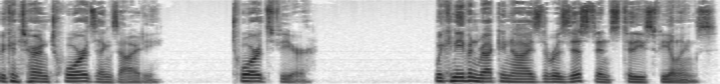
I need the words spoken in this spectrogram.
we can turn towards anxiety, towards fear. We can even recognize the resistance to these feelings.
